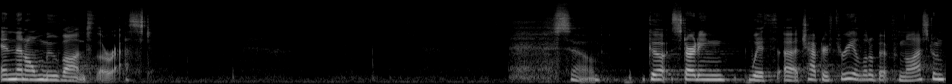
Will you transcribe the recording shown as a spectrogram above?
and then I'll move on to the rest. So, go, starting with uh, chapter 3, a little bit from the last one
